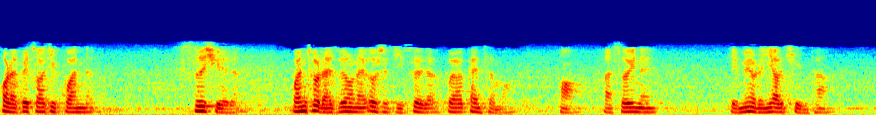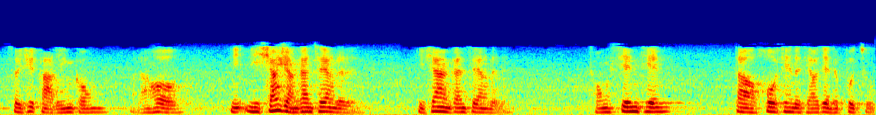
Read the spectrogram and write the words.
后来被抓去关了，失学了，关出来之后呢，二十几岁了，不知道干什么，啊啊，所以呢，也没有人要请他，所以去打零工，然后你你想想看这样的人，你想想看这样的人，从先天到后天的条件的不足，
